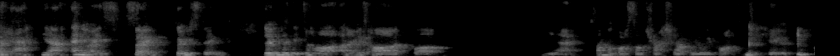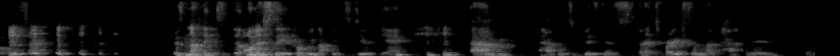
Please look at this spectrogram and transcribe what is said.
okay, yeah. Anyways, so ghosting. Don't take it to heart. I know it's hard, but you know, some of us are trash out here. We can't communicate with people. So there's nothing. To, honestly, it's probably nothing to do with you. Um, it happens in business, and it's very similar to happening in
